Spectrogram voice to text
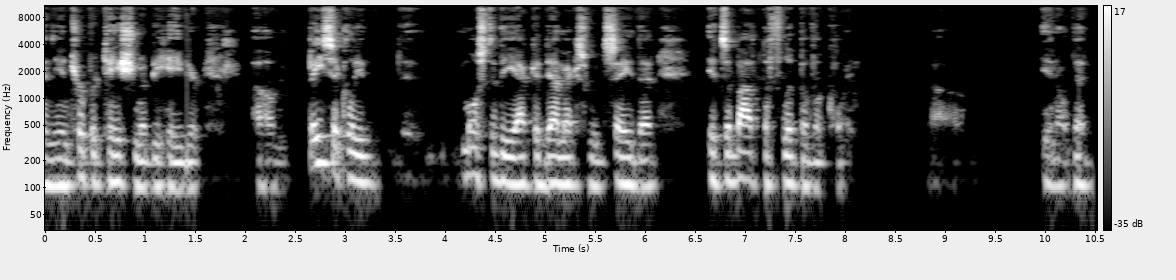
and the interpretation of behavior um, basically most of the academics would say that it's about the flip of a coin. Um, you know, that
